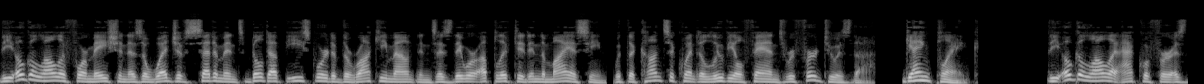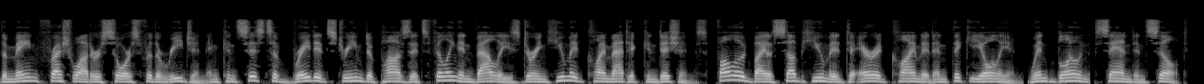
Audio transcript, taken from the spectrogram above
The Ogallala Formation is a wedge of sediments built up eastward of the Rocky Mountains as they were uplifted in the Miocene, with the consequent alluvial fans referred to as the gangplank. The Ogallala Aquifer is the main freshwater source for the region and consists of braided stream deposits filling in valleys during humid climatic conditions, followed by a sub-humid to arid climate and thick aeolian wind-blown sand and silt.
